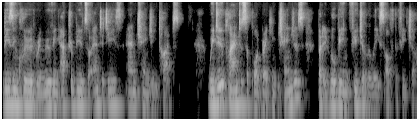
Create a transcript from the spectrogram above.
These include removing attributes or entities and changing types. We do plan to support breaking changes, but it will be in future release of the feature.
